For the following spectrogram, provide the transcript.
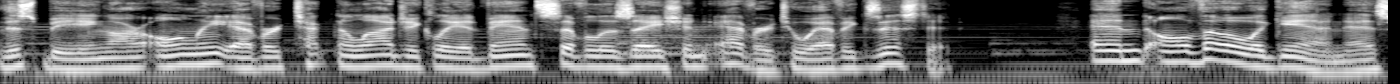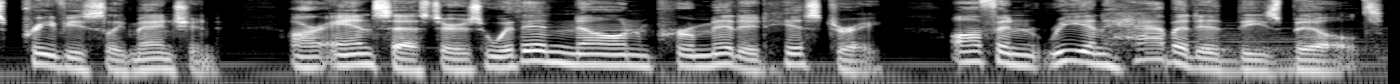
this being our only ever technologically advanced civilization ever to have existed. And although again, as previously mentioned, our ancestors within known permitted history often re-inhabited these builds.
